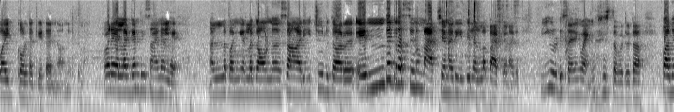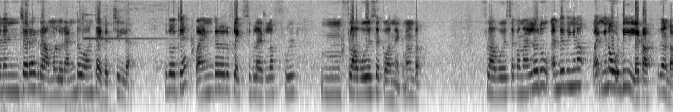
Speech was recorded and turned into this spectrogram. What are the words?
വൈറ്റ് ഗോൾഡൊക്കെ ഇട്ട് തന്നെ വന്നിരിക്കുന്നത് ഒരു എലഗൻ ഡിസൈൻ അല്ലേ? നല്ല ഭംഗിയുള്ള ഗൗണ് സാരി ചുരിദാർ എന്ത് ഡ്രസ്സിനും മാച്ച് ചെയ്യുന്ന രീതിയിലുള്ള പാറ്റേൺ ഇത്. ഈ ഒരു ഡിസൈൻ എനിക്ക് ഭയങ്കര ഇഷ്ടപ്പെട്ടു കേട്ടോ പതിനഞ്ചര ഗ്രാമുള്ളൂ രണ്ട് പോകാൻ തികച്ചില്ല. ഇതൊക്കെ ഭയങ്കര ഒരു ഫ്ലെക്സിബിൾ ആയിട്ടുള്ള ഫുൾ ഫ്ലവേഴ്സൊക്കെ വന്നേക്കണം കേട്ടോ ഫ്ലവേഴ്സൊക്കെ നല്ലൊരു എന്താ ഇതിങ്ങനെ ഇങ്ങനെ ഒടിയില്ല കേട്ടോ ഇതുണ്ടോ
